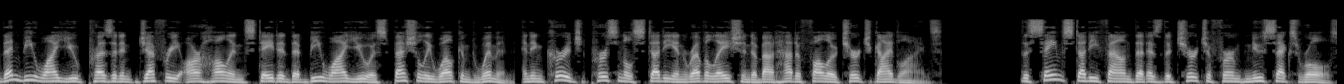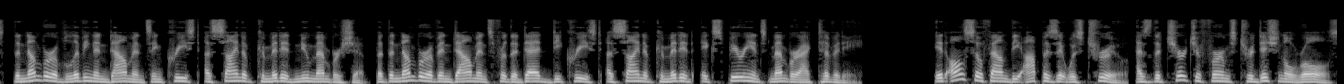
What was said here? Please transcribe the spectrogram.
Then BYU President Jeffrey R. Holland stated that BYU especially welcomed women, and encouraged personal study and revelation about how to follow church guidelines. The same study found that as the Church affirmed new sex roles, the number of living endowments increased a sign of committed new membership but the number of endowments for the dead decreased a sign of committed, experienced member activity. It also found the opposite was true, as the Church affirms traditional roles,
